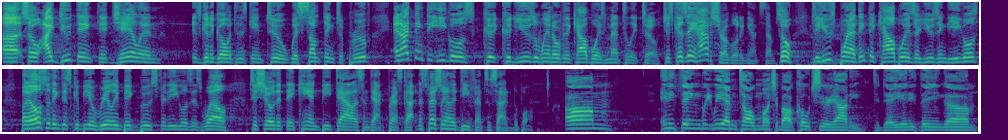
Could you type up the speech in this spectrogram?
Uh, so I do think that Jalen is going to go into this game too with something to prove, and I think the Eagles could could use a win over the Cowboys mentally too, just because they have struggled against them. So to Hugh's point, I think the Cowboys are using the Eagles, but I also think this could be a really big boost for the Eagles as well to show that they can beat Dallas and Dak Prescott, and especially on the defensive side of the ball. Um, anything we, we haven't talked much about Coach Sirianni today. Anything? Um,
